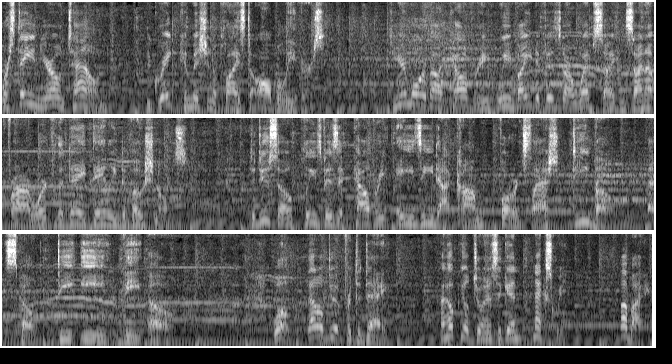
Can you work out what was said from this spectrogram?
or stay in your own town, the Great Commission applies to all believers. To hear more about Calvary, we invite you to visit our website and sign up for our Word for the Day daily devotionals. To do so, please visit calvaryaz.com forward slash Devo. That's spelled D E V O. Well, that'll do it for today. I hope you'll join us again next week. Bye bye.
